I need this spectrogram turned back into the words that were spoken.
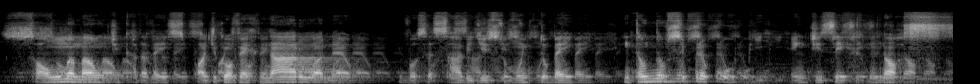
só uma mão de cada vez pode governar o anel. E você sabe disso muito bem. Então não se preocupe em dizer nós.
